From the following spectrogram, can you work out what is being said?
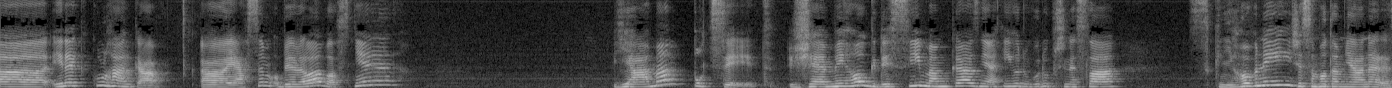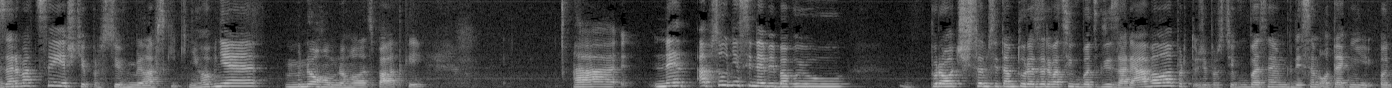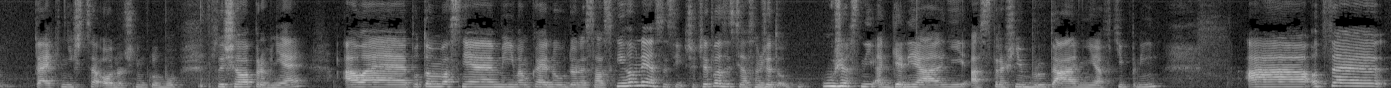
jinak Kulhánka. Uh, já jsem objevila vlastně já mám pocit, že mi ho kdysi mamka z nějakého důvodu přinesla z knihovny, že jsem ho tam měla na rezervaci, ještě prostě v Milavské knihovně, mnoho, mnoho let zpátky. A ne, absolutně si nevybavuju, proč jsem si tam tu rezervaci vůbec kdy zadávala, protože prostě vůbec nevím, kdy jsem o té, kni- o té knížce o nočním klubu slyšela prvně. Ale potom vlastně mi mamka jednou donesla z knihovny, já jsem si ji přečetla, zjistila jsem, že je to úžasný a geniální a strašně brutální a vtipný. A od té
